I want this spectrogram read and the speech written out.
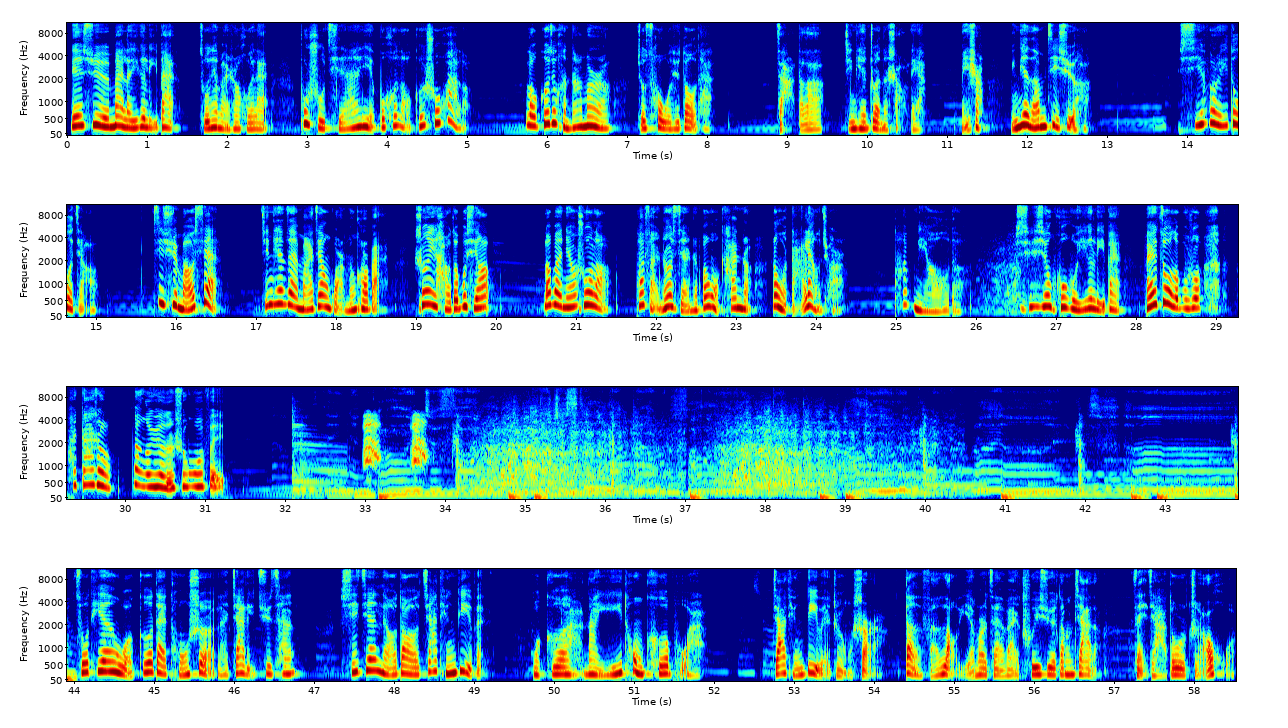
连续卖了一个礼拜，昨天晚上回来不数钱，也不和老哥说话了。老哥就很纳闷啊，就凑过去逗他：“咋的啦？今天赚的少了呀？没事儿，明天咱们继续哈。”媳妇儿一跺脚：“继续毛线！”今天在麻将馆门口摆，生意好的不行。老板娘说了，她反正闲着，帮我看着，让我打两圈。他喵的，辛辛苦苦一个礼拜白做了不说，还搭上半个月的生活费。昨天我哥带同事来家里聚餐。席间聊到家庭地位，我哥啊那一通科普啊，家庭地位这种事儿啊，但凡老爷们在外吹嘘当家的，在家都是纸老虎，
